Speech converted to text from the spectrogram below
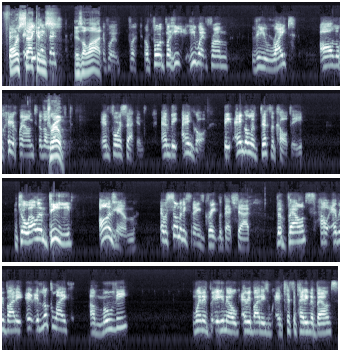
Four takes seconds that- is a lot. for, for, but he he went from the right all the way around to the True. left in four seconds, and the angle, the angle of difficulty. Joel Embiid on him. There was so many things great with that shot. The bounce, how everybody it, it looked like a movie when it you know everybody's anticipating the bounce.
